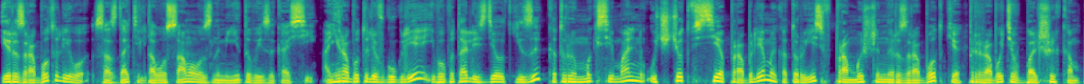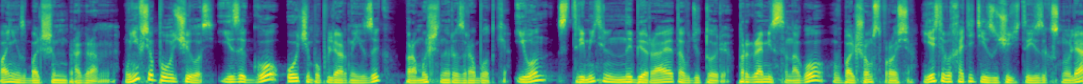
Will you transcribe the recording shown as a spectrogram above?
И разработали его создатели того самого знаменитого языка C. Они работали в Гугле и попытались сделать язык, который максимально учтет все проблемы, которые есть в промышленной разработке при работе в больших компаниях с большими программами. У них все получилось. Язык Go очень популярный язык промышленной разработки. И он стремительно набирает аудиторию. Программисты на Go в большом спросе. Если вы хотите изучить этот язык с нуля,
